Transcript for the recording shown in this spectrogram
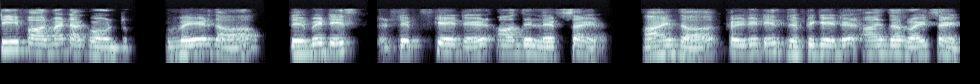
t format account where the debit is deprecated on the left side and the credit is deprecated on the right side.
